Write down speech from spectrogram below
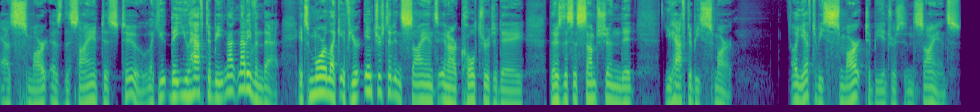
as smart as the scientists too. Like you, that you have to be not not even that. It's more like if you're interested in science in our culture today, there's this assumption that you have to be smart. Oh, you have to be smart to be interested in science,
